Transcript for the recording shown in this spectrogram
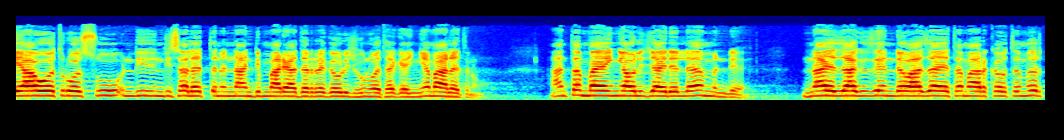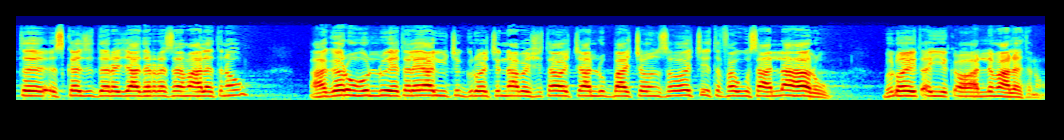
ያ ወትሮ እሱ እንዲሰለጥንና እንዲማር ያደረገው ልጅ ሁኖ ተገኘ ማለት ነው። አንተማ የኛው ልጅ አይደለም እንዴ? እና የዛ ጊዜ እንደ ዋዛ የተማርከው ትምህርት እስከዚህ ደረጃ ደረሰ ማለት ነው? አገሩ ሁሉ የተለያዩ ችግሮችና በሽታዎች ያሉባቸውን ሰዎች ትፈውሳለህ አሉ ብሎ ይጠይቀዋል ማለት ነው።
